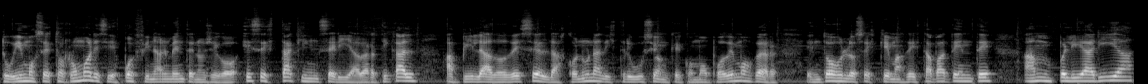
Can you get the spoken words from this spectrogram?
Tuvimos estos rumores y después finalmente nos llegó. Ese stacking sería vertical, apilado de celdas con una distribución que como podemos ver en todos los esquemas de esta patente ampliaría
